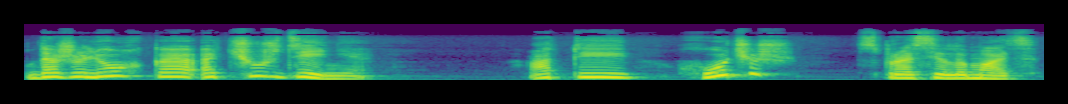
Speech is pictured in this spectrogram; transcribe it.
даже легкое отчуждение. «А ты хочешь?» — спросила мать.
